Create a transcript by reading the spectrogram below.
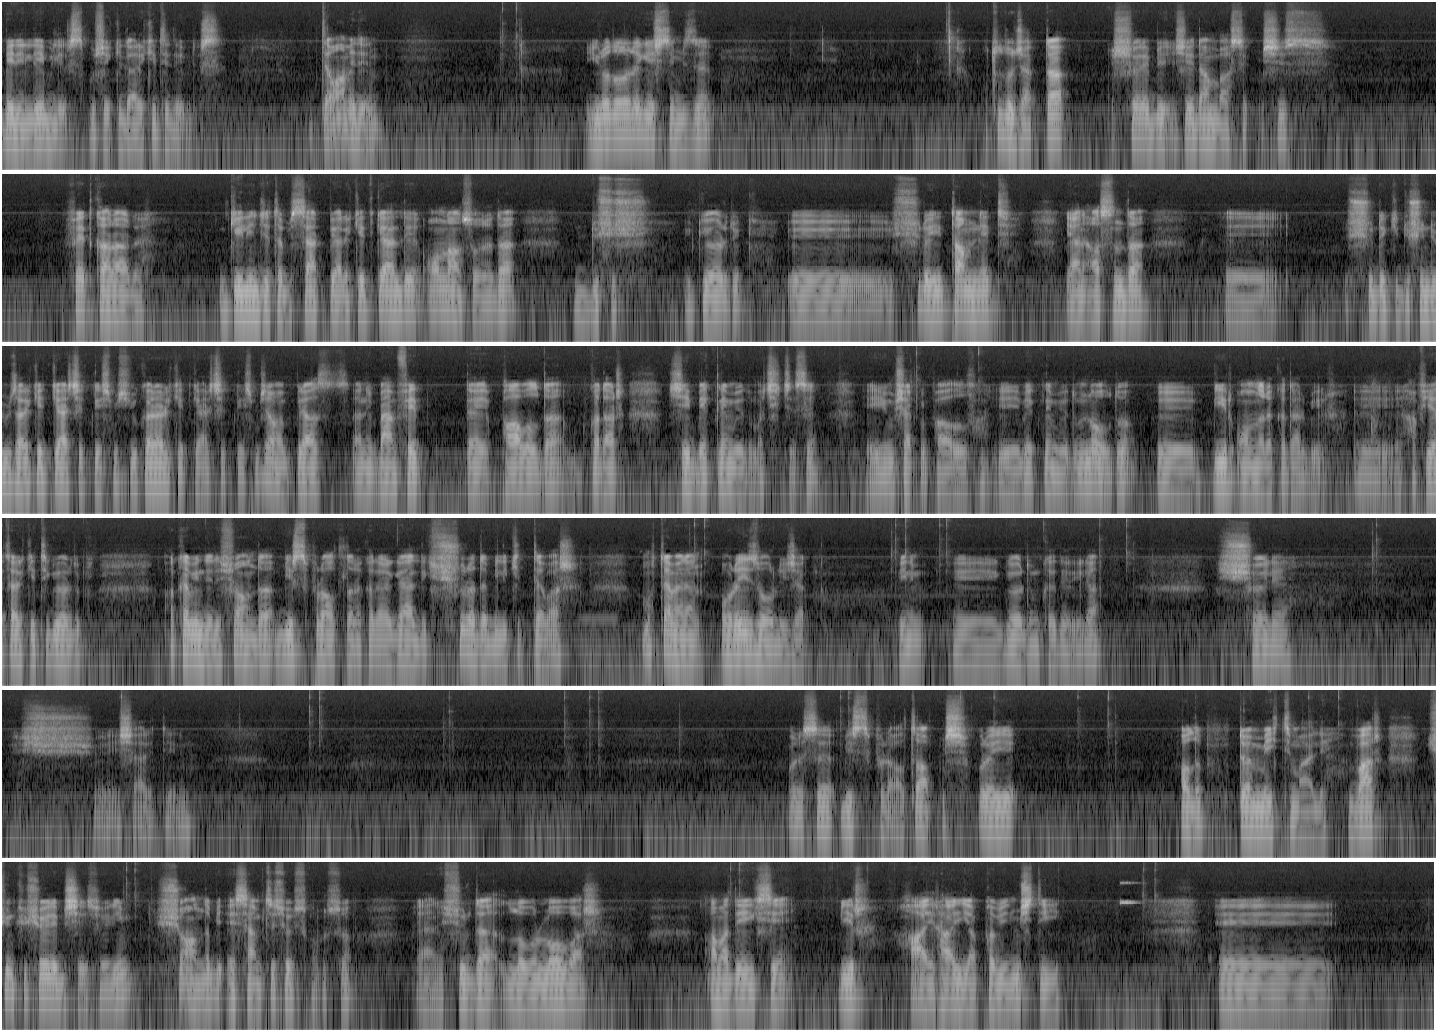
belirleyebiliriz. Bu şekilde hareket edebiliriz. Devam edelim. Euro dolara geçtiğimizde 30 Ocak'ta şöyle bir şeyden bahsetmişiz. FED kararı gelince tabi sert bir hareket geldi. Ondan sonra da düşüş gördük. Ee, şurayı tam net yani aslında e, şuradaki düşündüğümüz hareket gerçekleşmiş. Yukarı hareket gerçekleşmiş ama biraz hani ben Fed'de Powell'da bu kadar şey beklemiyordum açıkçası. E, yumuşak bir Powell e, beklemiyordum. Ne oldu? E, bir onlara kadar bir e, hafiyat hareketi gördük. Akabinde de şu anda 1.06'lara kadar geldik. Şurada bir likitte var. Muhtemelen orayı zorlayacak. Benim e, gördüğüm kadarıyla. Şöyle şöyle işaretleyelim. Burası 1.0660. Burayı alıp dönme ihtimali var. Çünkü şöyle bir şey söyleyeyim şu anda bir SMT söz konusu. Yani şurada lower low var. Ama DX'i bir higher high yapabilmiş değil. Ee,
